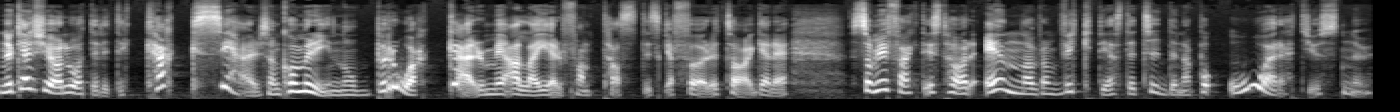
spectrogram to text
Nu kanske jag låter lite kaxig här som kommer in och bråkar med alla er fantastiska företagare som ju faktiskt har en av de viktigaste tiderna på året just nu.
